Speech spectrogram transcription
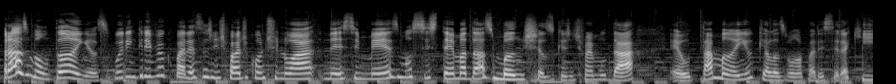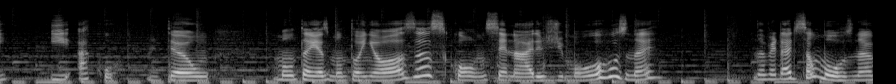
Para as montanhas, por incrível que pareça, a gente pode continuar nesse mesmo sistema das manchas. O que a gente vai mudar é o tamanho que elas vão aparecer aqui e a cor. Então, montanhas montanhosas com cenários de morros, né? Na verdade, são morros, né?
